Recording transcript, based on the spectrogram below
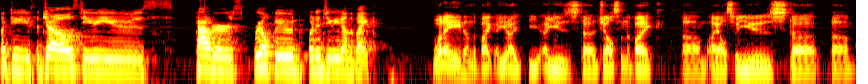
Like, do you use the gels? Do you use powders? Real food? What did you eat on the bike? What I ate on the bike, you know, I, I used uh, gels on the bike. Um, I also used, uh, um,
